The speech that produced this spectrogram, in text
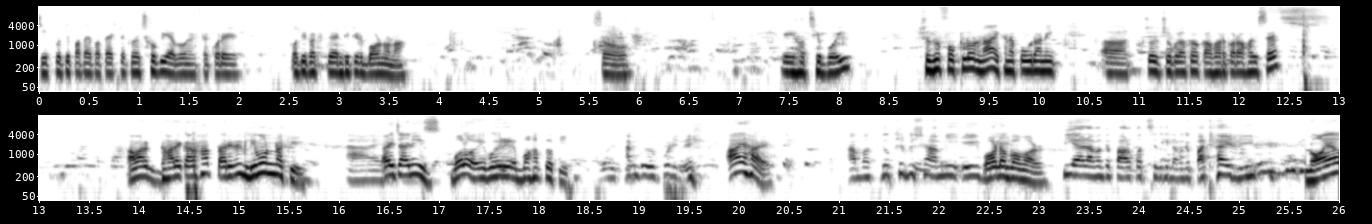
যে প্রতি পাতায় পাতায় একটা করে ছবি এবং একটা করে অতিপ্রাকৃত অ্যান্টিটির বর্ণনা। সো এই হচ্ছে বই। শুধু ফোকলোর না, এখানে পৌরাণিক চরিত্রগুলোকেও কভার করা হয়েছে। আমার ঘাড়ে কার হাত, তার লিমন নাকি? এই চাইনিজ বলো এই বইয়ের মাহাত্ম কি? আমি তো পড়ি নাই। আয় হায়। আমার দুঃখের বিষয় আমি এই বামার পিয়ার আমাকে পাওয়ার কথা ছিল কিন্তু আমাকে পাঠায়নি। নয়া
